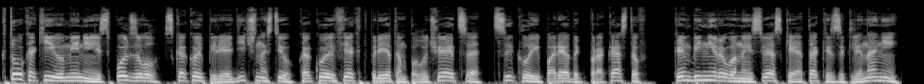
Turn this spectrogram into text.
Кто какие умения использовал, с какой периодичностью, какой эффект при этом получается, циклы и порядок прокастов, комбинированные связки атак и заклинаний,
